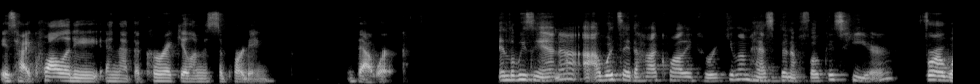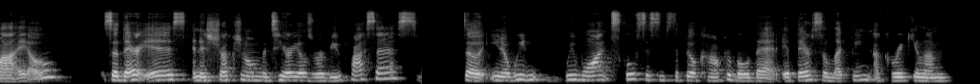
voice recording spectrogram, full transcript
is high quality and that the curriculum is supporting that work? In Louisiana, I would say the high quality curriculum has been a focus here for a while. So there is an instructional materials review process. So, you know, we we want school systems to feel comfortable that if they're selecting a curriculum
